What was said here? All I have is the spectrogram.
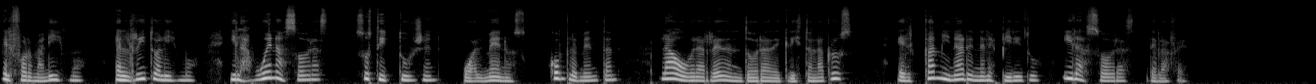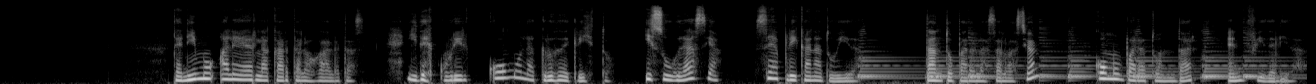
el formalismo, el ritualismo y las buenas obras sustituyen, o al menos complementan, la obra redentora de Cristo en la cruz, el caminar en el Espíritu y las obras de la fe. Te animo a leer la carta a los Gálatas y descubrir cómo la cruz de Cristo y su gracia se aplican a tu vida, tanto para la salvación como para tu andar en fidelidad.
